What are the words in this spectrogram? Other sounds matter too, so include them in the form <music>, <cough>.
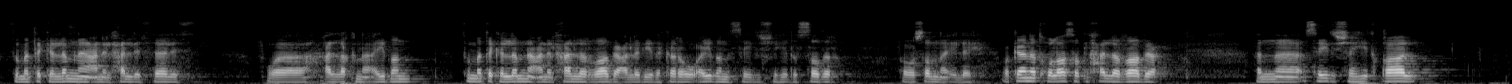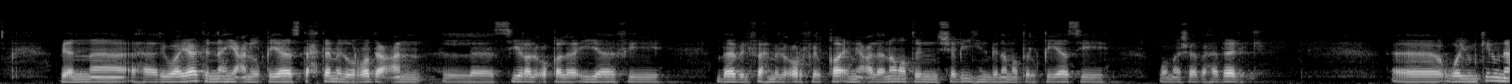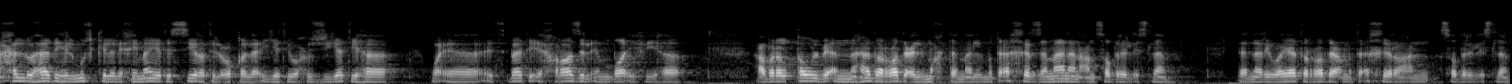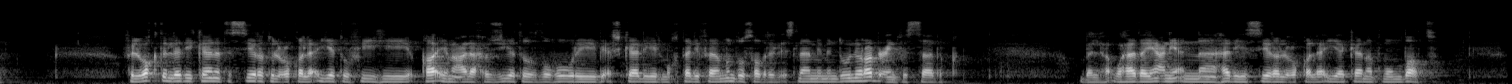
ثم تكلمنا عن الحل الثالث وعلقنا أيضا. ثم تكلمنا عن الحل الرابع الذي ذكره أيضا السيد الشهيد الصدر فوصلنا إليه. وكانت خلاصة الحل الرابع أن السيد الشهيد قال بأن روايات النهي عن القياس تحتمل الردع عن السيرة العقلائية في باب الفهم العرفي القائم على نمط شبيه بنمط القياس وما شابه ذلك. آه، ويمكننا حل هذه المشكلة لحماية السيرة العقلائية وحجيتها وإثبات إحراز الإمضاء فيها عبر القول بأن هذا الردع المحتمل متأخر زمانا عن صدر الإسلام لأن روايات الردع متأخرة عن صدر الإسلام. في الوقت الذي كانت السيرة العقلائية فيه قائمة على حجية الظهور بأشكاله المختلفة منذ صدر الإسلام من دون ردع في السابق. بل وهذا يعني أن هذه السيرة العقلائية كانت ممضاة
